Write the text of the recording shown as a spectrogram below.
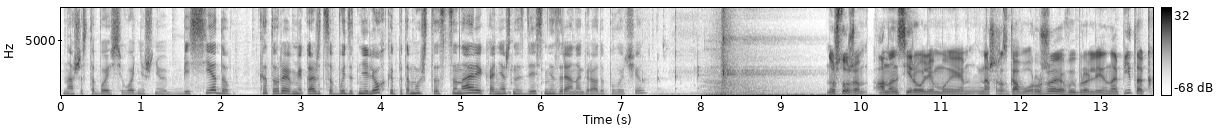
нашу с тобой сегодняшнюю беседу, которая, мне кажется, будет нелегкой, потому что сценарий, конечно, здесь не зря награду получил. Ну что же, анонсировали мы наш разговор уже, выбрали напиток.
